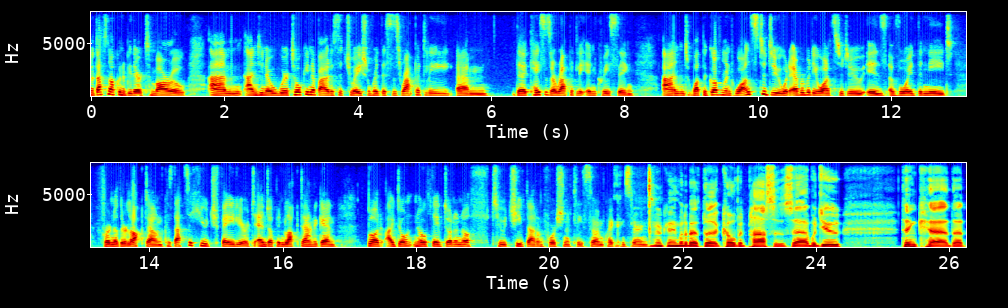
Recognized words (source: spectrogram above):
know that's not going to be there tomorrow um, and you know we're talking about a situation where this is rapidly um, the cases are rapidly increasing And what the government wants to do, what everybody wants to do, is avoid the need for another lockdown because that's a huge failure to end up in lockdown again. But I don't know if they've done enough to achieve that, unfortunately. So I'm quite concerned. Okay. What about the COVID passes? Uh, would you think uh, that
